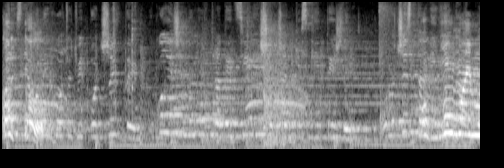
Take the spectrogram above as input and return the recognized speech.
березня вони хочуть відпочити. У коледжі минув традиційний Шевченківський тиждень. Урочиста лінійка.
